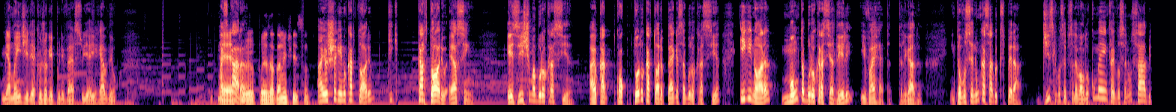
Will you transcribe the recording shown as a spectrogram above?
Minha mãe diria que eu joguei pro universo e aí reaveu. Mas, É, cara, Foi, foi exatamente isso. aí eu cheguei no cartório. Que, cartório é assim: existe uma burocracia. Aí o todo cartório pega essa burocracia, ignora, monta a burocracia dele e vai reta, tá ligado? Então você nunca sabe o que esperar. Diz que você precisa levar um documento, aí você não sabe.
